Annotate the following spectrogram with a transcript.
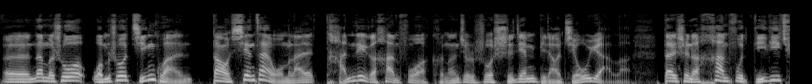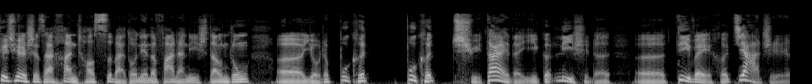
呃，那么说，我们说，尽管到现在我们来谈这个汉赋啊，可能就是说时间比较久远了，但是呢，汉赋的的确确是在汉朝四百多年的发展历史当中，呃，有着不可不可取代的一个历史的呃地位和价值。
